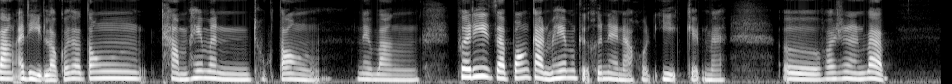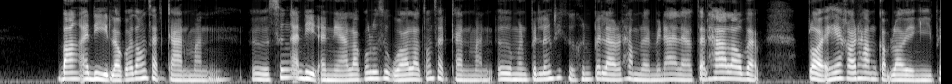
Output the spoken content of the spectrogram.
บางอดีตเราก็จะต้องทำให้มันถูกต้องในบาง เพื่อที่จะป้องกันไม่ให้มันเกิดขึ้นในอนาคตอีกเก็ตไหมเออ เพราะฉะนั้นแบบบางอดีตเราก็ต้องจัดการมัน เออซึ่งอดีตอันเนี้ยเราก็รู้สึกว่าเราต้องจัดการมันเออมันเป็นเรื่องที่เกิดขึ้นไปแล้วเราทำอะไรไม่ได้แล้ว แต่ถ้าเราแบบปล่อยให้เขาทำกับเราอย่างนี้ไป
